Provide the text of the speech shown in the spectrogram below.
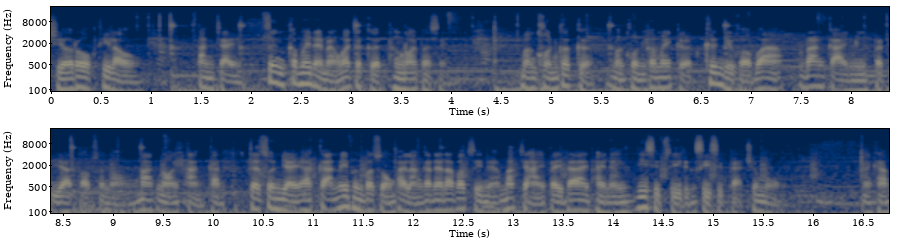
เชื้อโรคที่เราค่ะตั้งใจ ซึ่งก็ไม่ได้หมายว่าจะเกิดทั้งร้อยเปอร์เซ็นต์ค่ะ บางคนก็เกิด บางคนก็ไม่เกิดขึ้นอยู่กับว่าร่างกายมีปฏิกิริยาตอบสนองมากน้อยต่างกัน แต่ส่วนใหญ่อาการไม่พึงประสงค์ภายหลังการได้รับวัคซีนเนี่ยมักจะหายไปได้ภายใน 24-48 ชั่วโมงนะครับ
